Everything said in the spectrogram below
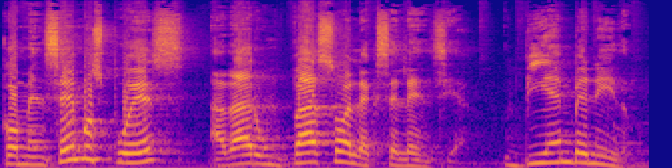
Comencemos pues a dar un paso a la excelencia. Bienvenido.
